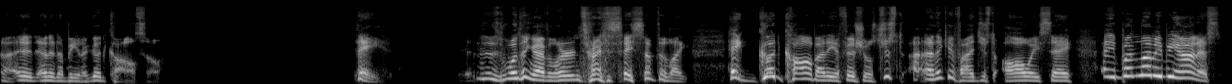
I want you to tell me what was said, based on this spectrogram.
uh, it ended up being a good call. So, hey, there's one thing I've learned trying to say something like, "Hey, good call by the officials." Just, I think if I just always say, "Hey," but let me be honest,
